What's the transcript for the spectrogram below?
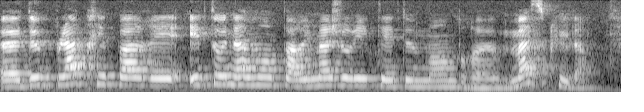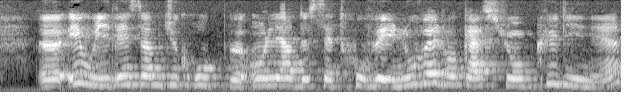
euh, de plats préparés étonnamment par une majorité de membres euh, masculins. et oui, les hommes du groupe ont l'air de s'être trouvé une nouvelle vocation culinaire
